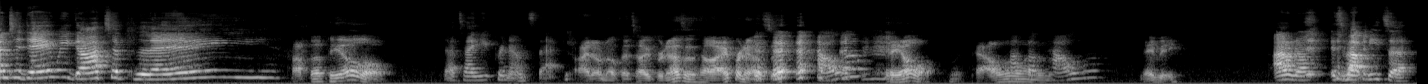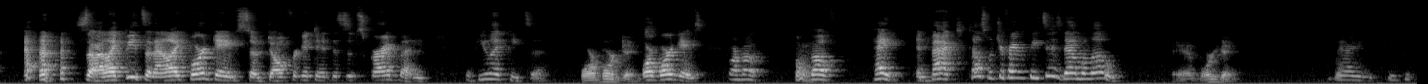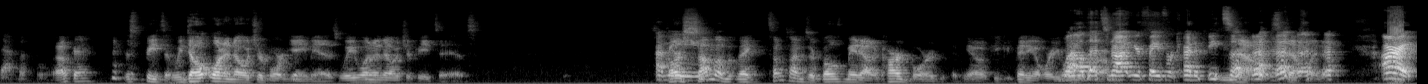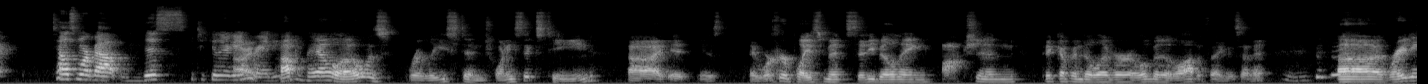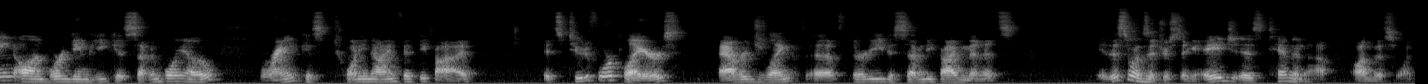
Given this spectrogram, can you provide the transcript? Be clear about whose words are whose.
Speaker 1: and today we got to play.
Speaker 2: Papa Paolo.
Speaker 1: That's how you pronounce that.
Speaker 2: I don't know if that's how you pronounce it. That's how I pronounce it.
Speaker 3: Paolo?
Speaker 2: Paolo. Paolo.
Speaker 3: Papa. Paolo?
Speaker 2: Maybe.
Speaker 1: I don't know. It's about pizza. so I like pizza and I like board games. So don't forget to hit the subscribe button if you like pizza
Speaker 2: Or board games.
Speaker 1: or board games
Speaker 3: Or both.
Speaker 1: or both. Hey, in fact, tell us what your favorite pizza is down below.
Speaker 2: and board game.
Speaker 1: We already we did that before.
Speaker 2: Okay. Just pizza. We don't want to know what your board game is. We want to know what your pizza is.
Speaker 1: I
Speaker 2: Of course,
Speaker 1: mean-
Speaker 2: some of like sometimes they're both made out of cardboard. You know, if you depending on where you.
Speaker 1: Well, that's
Speaker 2: from.
Speaker 1: not your favorite kind of pizza.
Speaker 2: No, it's definitely not.
Speaker 1: All right, tell us more about this particular game,
Speaker 2: right.
Speaker 1: Randy.
Speaker 2: Papa Paolo was released in 2016. Uh, it is a worker placement, city building, auction, pick up and deliver, a little bit of a lot of things in it. Uh, rating on Board Game Geek is 7.0. Rank is 2955. It's two to four players, average length of 30 to 75 minutes. This one's interesting. Age is 10 and up on this one.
